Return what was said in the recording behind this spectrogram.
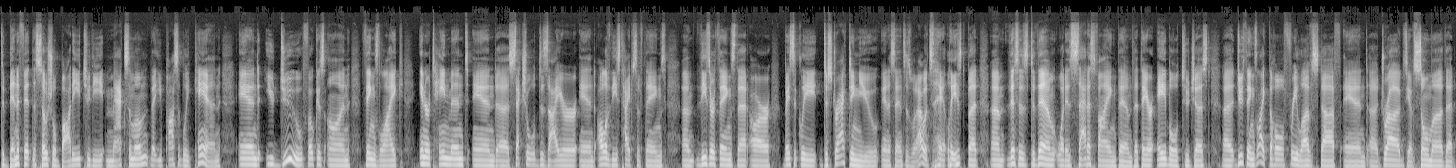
to benefit the social body to the maximum that you possibly can. And you do focus on things like entertainment and uh, sexual desire and all of these types of things. Um, these are things that are basically distracting you, in a sense, is what I would say at least. But um, this is to them what is satisfying them, that they are able to just uh, do things like the whole free love stuff and uh, drugs. You have Soma that,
